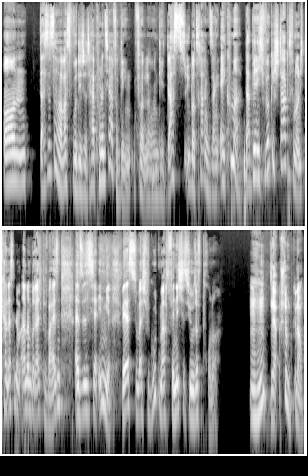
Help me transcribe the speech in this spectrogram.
Und das ist aber was, wo dir total Potenzial verloren geht, das zu übertragen, zu sagen, ey, guck mal, da bin ich wirklich stark drin und ich kann das in einem anderen Bereich beweisen. Also es ist ja in mir. Wer es zum Beispiel gut macht, finde ich, ist Josef Brunner. Mhm. Ja, stimmt, genau.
